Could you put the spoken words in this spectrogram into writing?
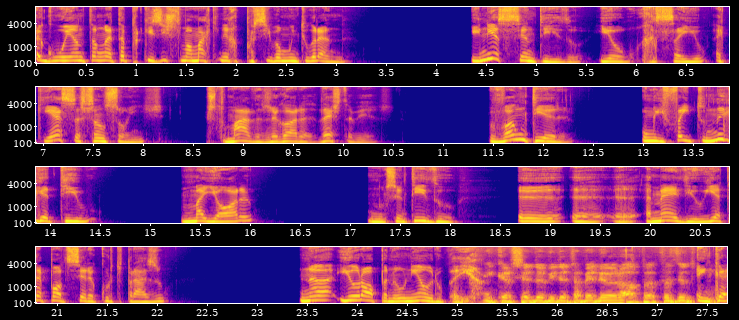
aguentam, até porque existe uma máquina repressiva muito grande. E nesse sentido, eu receio a que essas sanções, as tomadas agora desta vez, vão ter um efeito negativo maior, no sentido uh, uh, uh, a médio e até pode ser a curto prazo, na Europa, na União Europeia. Encarecendo a vida também da Europa, fazendo Enca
